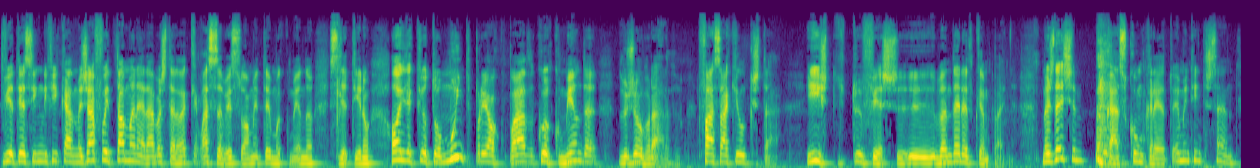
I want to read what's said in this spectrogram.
devia ter significado, mas já foi de tal maneira abastarda que lá saber se o homem tem uma comenda, se lhe atiram. Olha que eu estou muito preocupado com a comenda do João Brado. Faça aquilo que está. E isto fez uh, bandeira de campanha. Mas deixa-me, o caso concreto é muito interessante.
